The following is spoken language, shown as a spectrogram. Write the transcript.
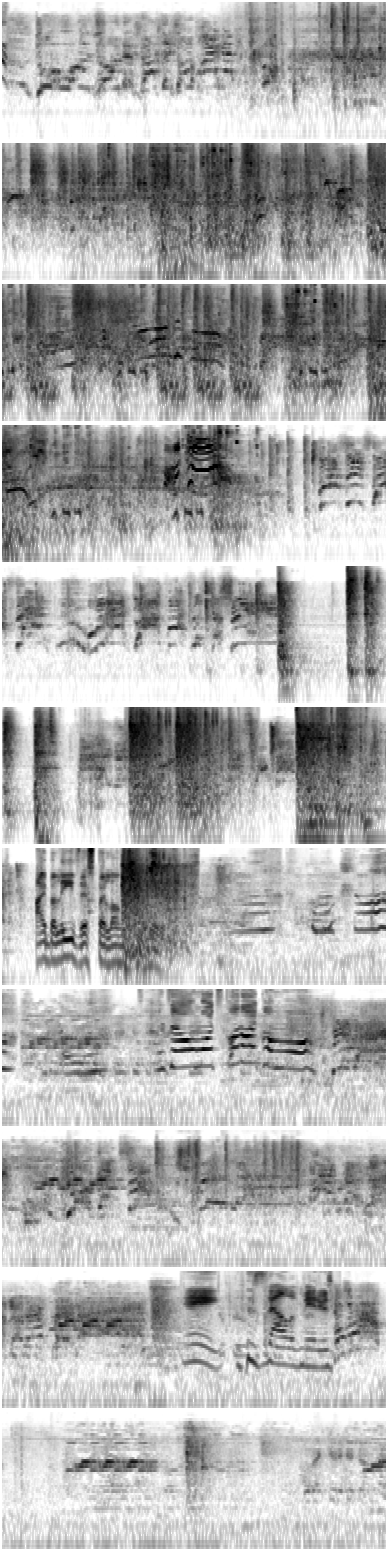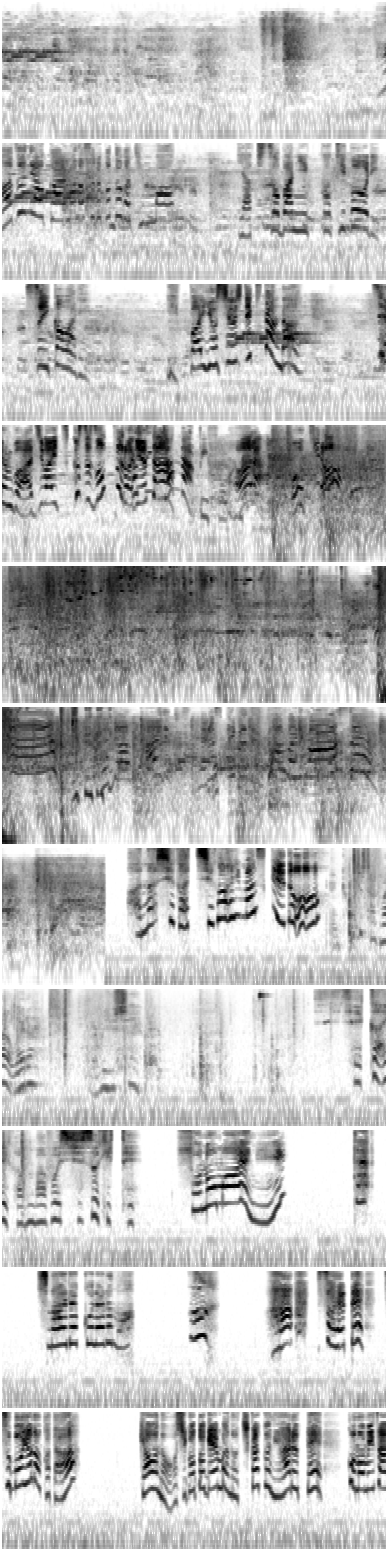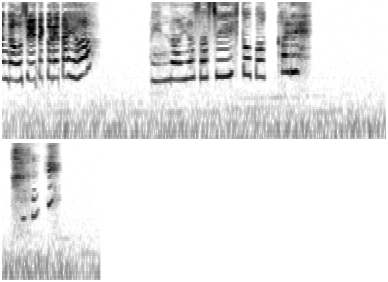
I believe this belongs to you. Hey, salamanders. ことが決ま焼きそばにかき氷スイカ割りいっぱい予習してきたんだ全部味わい尽くすぞプロデューサーほら起きろ話が違いますけど Can we just talk about it later? Whatever you say. 世界が眩しすぎて。その前に？って、繋いでくれるの？うん。あ、それって、つぼ湯のこと？今日のお仕事現場の近くにあるって、このみさんが教えてくれたよ。みんな優しい人ばっかり。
